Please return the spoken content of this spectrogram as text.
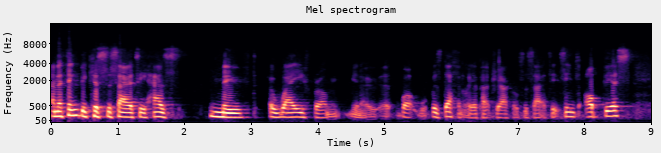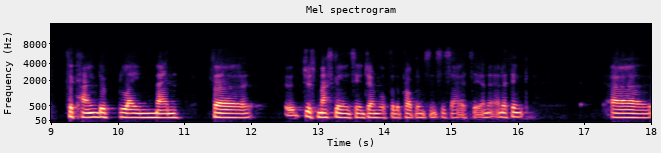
And I think because society has moved away from you know uh, what was definitely a patriarchal society. It seems obvious to kind of blame men for uh, just masculinity in general for the problems in society. And and i think uh,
